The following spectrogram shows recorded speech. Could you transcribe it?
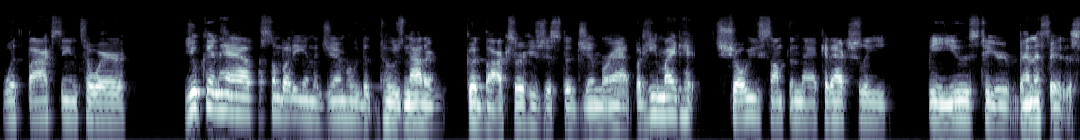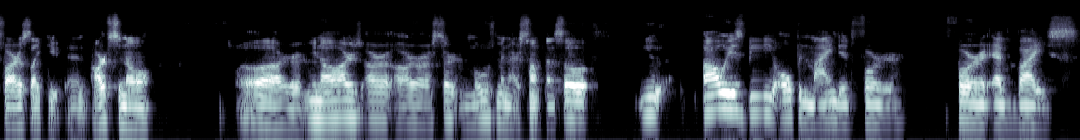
with boxing to where you can have somebody in the gym who who's not a good boxer, he's just a gym rat, but he might show you something that could actually be used to your benefit as far as like an arsenal or you know or, or, or a certain movement or something. So you always be open-minded for for advice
